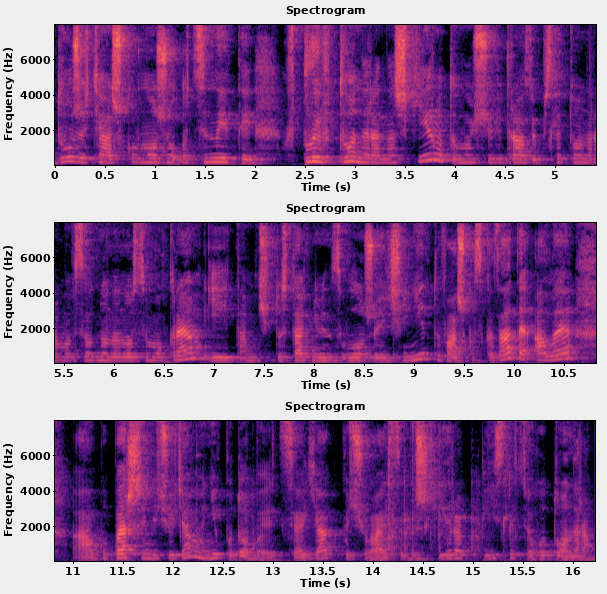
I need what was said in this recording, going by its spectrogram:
дуже тяжко можу оцінити вплив тонера на шкіру, тому що відразу після тонера ми все одно наносимо крем, і там чи достатньо він зволожує чи ні, то важко сказати. Але по першим відчуттям мені подобається, як почуває себе шкіра після цього тонера.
